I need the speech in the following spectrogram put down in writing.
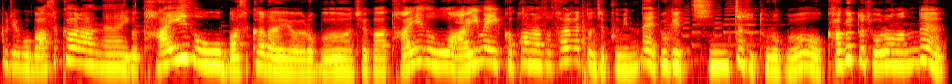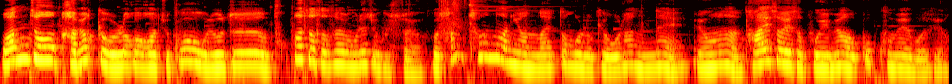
그리고 마스카라는 이거 다이소 마스카라예요, 여러분. 제가 다이소 아이 메이크업 하면서 사용했던 제품인데 이게 진짜 좋더라고요. 가격도 저렴한데 완전 가볍게 올라가가지고 요즘 푹 빠져서 사용을 해주고 있어요. 이거 3,000원이었나 했던 걸로 기억을 하는데 이거는 다이소에서 보이면 꼭 구매해보세요.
